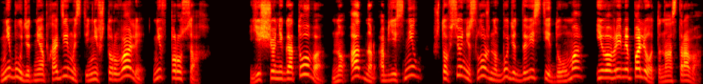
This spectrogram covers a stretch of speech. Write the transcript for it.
не будет необходимости ни в штурвале, ни в парусах. Еще не готово, но Аднер объяснил, что все несложно будет довести до ума и во время полета на острова.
